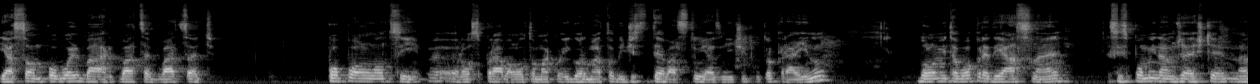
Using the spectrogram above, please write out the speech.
ja som po voľbách 2020 po polnoci e, rozprával o tom, ako Igor Matovič zdevastuje a zničí túto krajinu. Bolo mi to vopred jasné, si spomínam, že ešte na,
